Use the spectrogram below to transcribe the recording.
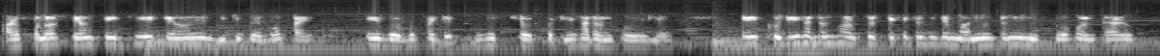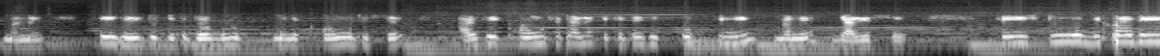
আৰু ফলত তেওঁ সেইটোৱে তেওঁৰ যিটো ব্যৱসায় সেই ব্যৱসায়টোত বহুত ক্ষ- ক্ষতি সাধন কৰিলে। সেই ক্ষতি সাধন হোৱাৰ পিছত তেখেতৰ যেতিয়া মানুহ জানো নোপোৱা হ'ল তাৰ মানে সেই হেৰিটো তেখেতৰ বহুত মানে খং উঠিছে। আৰু সেই খং উঠাৰ কাৰণে তেখেতে সেই ক্ষোভখিনি মানে জাৰিছে। সেইটো বিষয়ে সেই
